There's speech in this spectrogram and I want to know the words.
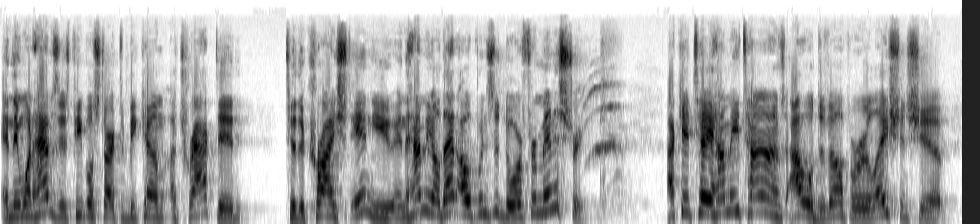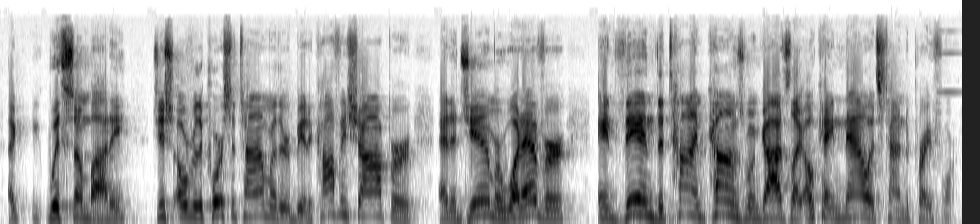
And then what happens is people start to become attracted to the Christ in you, and how many know that opens the door for ministry? I can't tell you how many times I will develop a relationship with somebody just over the course of time, whether it be at a coffee shop or at a gym or whatever, and then the time comes when God's like, okay, now it's time to pray for them.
